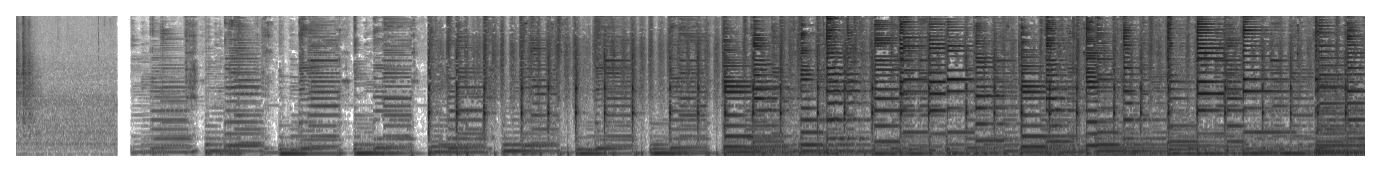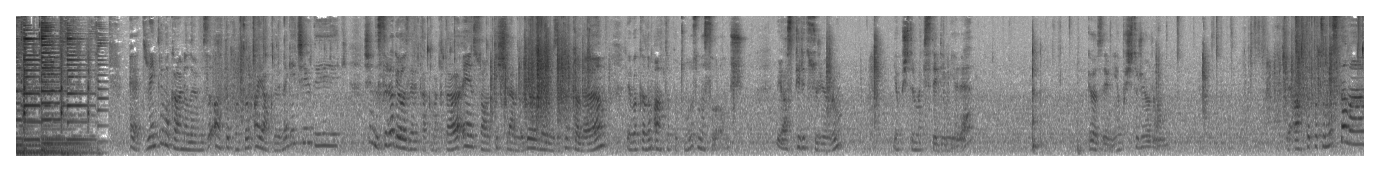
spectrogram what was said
Renkli makarnalarımızı ahtapotun ayaklarına geçirdik. Şimdi sıra gözleri takmakta. En son işlemde gözlerimizi takalım ve bakalım ahtapotumuz nasıl olmuş. Biraz pirit sürüyorum. Yapıştırmak istediğim yere. Gözlerini yapıştırıyorum. Ve ahtapotumuz tamam.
